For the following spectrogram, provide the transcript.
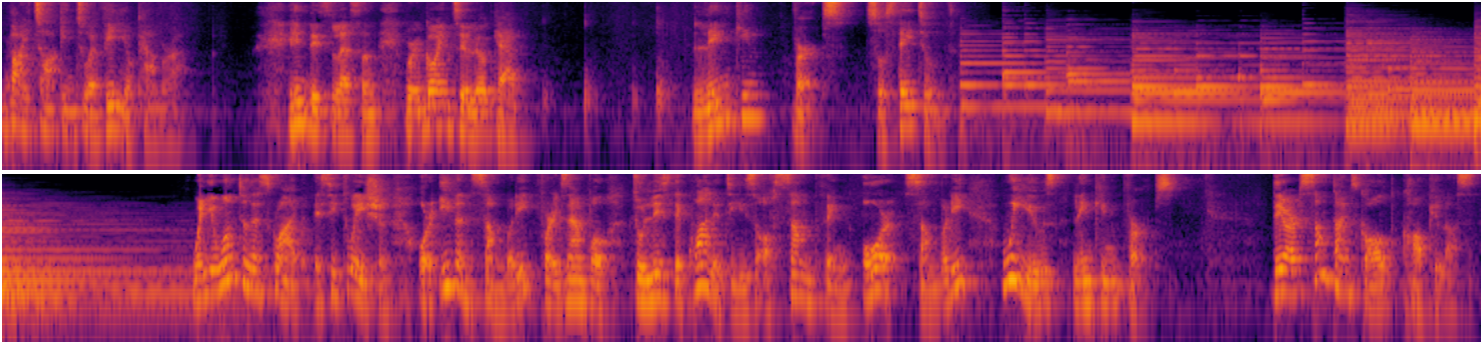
by talking to a video camera. In this lesson, we're going to look at linking verbs. So stay tuned. When you want to describe a situation or even somebody, for example, to list the qualities of something or somebody, we use linking verbs. They are sometimes called copulas.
